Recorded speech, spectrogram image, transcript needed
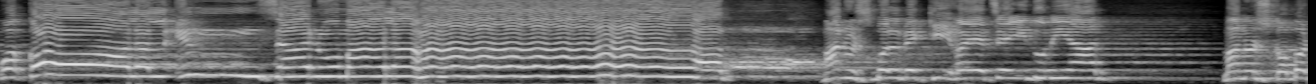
وقال الإنسان ما لها মানুষ বলবে কি হয়েছে এই দুনিয়ার মানুষ কবর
